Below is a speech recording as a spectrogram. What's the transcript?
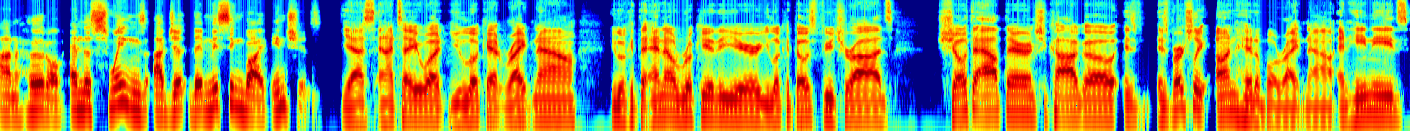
unheard of. And the swings are just, they're missing by inches. Yes. And I tell you what, you look at right now, you look at the NL rookie of the year, you look at those future odds. Shota out there in Chicago is, is virtually unhittable right now. And he needs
